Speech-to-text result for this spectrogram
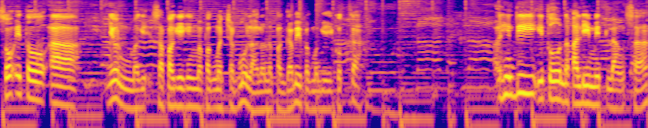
So ito, ah yun, mag- sa pagiging mapagmatsyag mo, lalo na paggabi, pag mag-iikot ka, ah, hindi ito nakalimit lang sa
